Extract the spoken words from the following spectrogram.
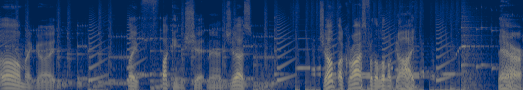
oh my god. Like, fucking shit, man. Just jump across for the love of God. There.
